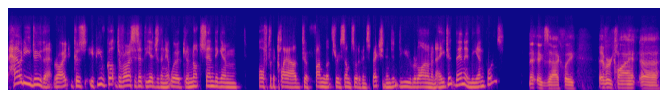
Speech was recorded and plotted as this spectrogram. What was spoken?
how do you do that, right? Because if you've got devices at the edge of the network, you're not sending them off to the cloud to funnel it through some sort of inspection engine. Do you rely on an agent then in the endpoints? Exactly. Every client uh,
